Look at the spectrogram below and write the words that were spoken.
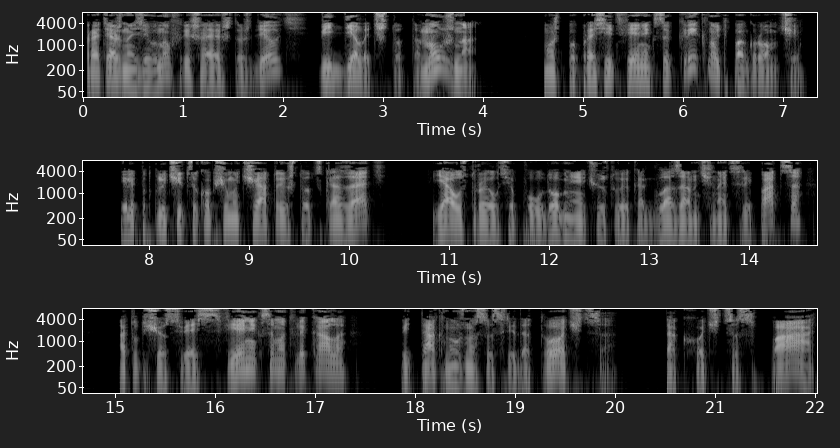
Протяжно зевнув, решая, что ж делать, ведь делать что-то нужно. Может, попросить Феникса крикнуть погромче? Или подключиться к общему чату и что-то сказать? Я устроился поудобнее, чувствуя, как глаза начинают слепаться — а тут еще связь с Фениксом отвлекала. Ведь так нужно сосредоточиться. Так хочется спать.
